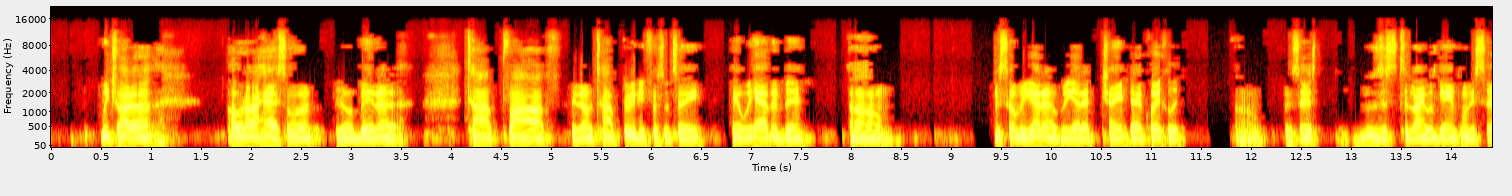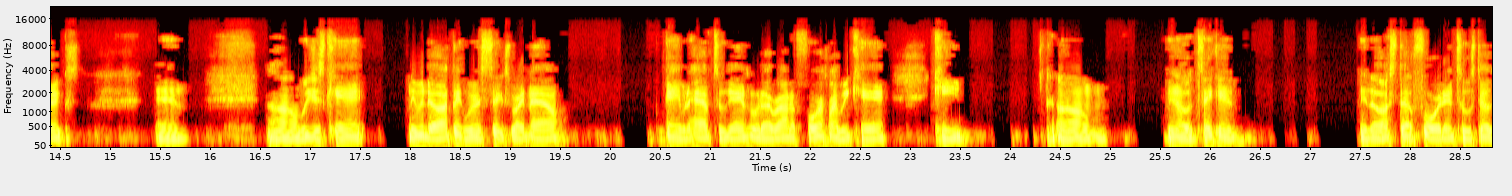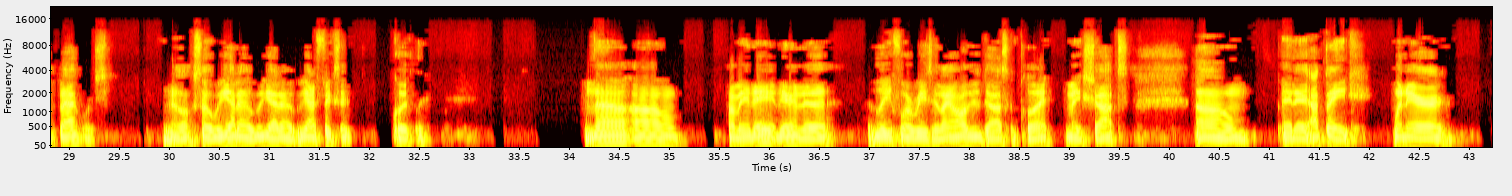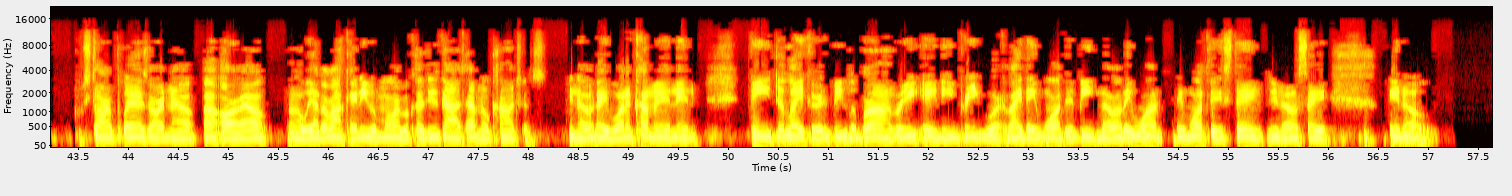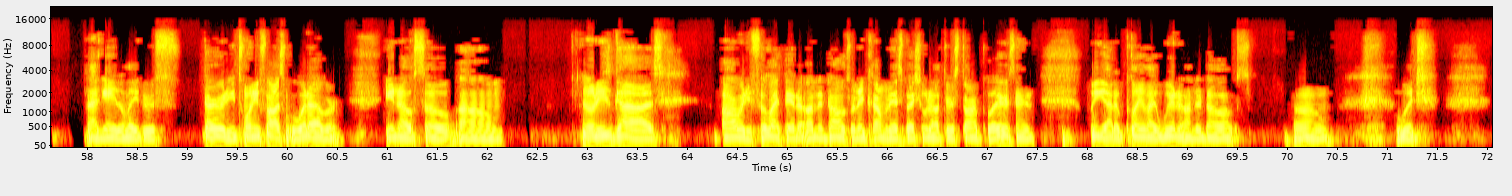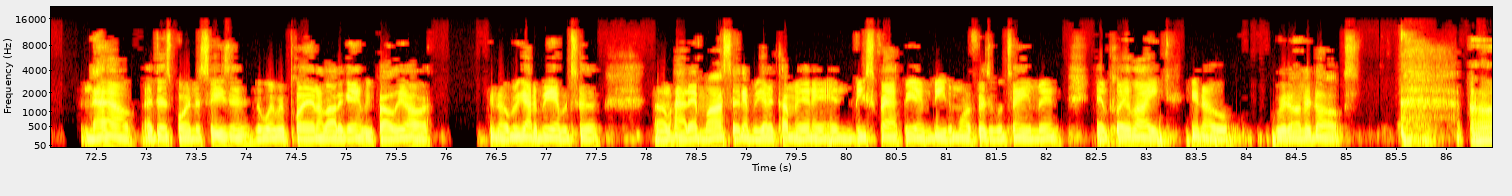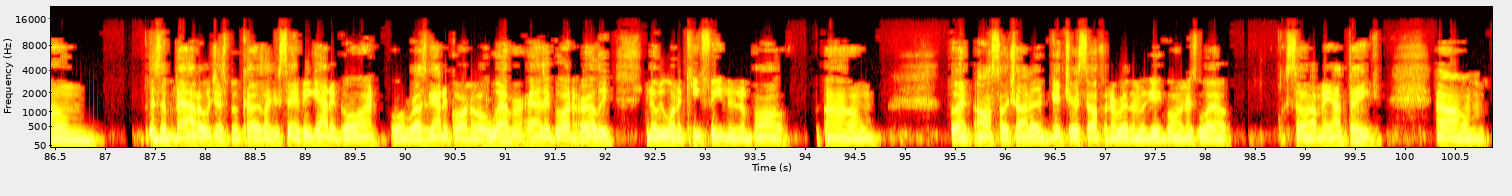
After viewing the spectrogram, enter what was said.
we try to hold our hats on, you know, being a top five, you know, top three defensive team, and we haven't been. Um, so we gotta we gotta change that quickly. Um, it's just, tonight was game 26, and um, we just can't. Even though I think we're in six right now, game and a half, two games, whatever, out of fourth, like we can't keep, um, you know, taking, you know, a step forward and two steps backwards. You know, so we gotta we gotta we gotta fix it quickly. No, um, I mean they they're in the league for a reason. Like all these guys can play, make shots. Um, and it, I think when their star players are now uh, are out, uh, we have to lock in even more because these guys have no conscience. You know, they want to come in and beat the Lakers, beat LeBron, beat AD, beat like they want to beat Melo. They want they want these things. You know, say, you know, I gave the Lakers 30, 25, whatever. You know, so um, you know these guys already feel like they're the underdogs when they come in, especially without their star players, and we got to play like we're the underdogs. Um, which now at this point in the season, the way we're playing a lot of games, we probably are. You know, we got to be able to um, have that mindset that we got to come in and, and, be scrappy and be the more physical team and and play like you know we're the underdogs. um, it's a battle just because, like you said, if he got it going or Russ got it going or whoever has it going early, you know, we want to keep feeding the ball. Um, but also try to get yourself in the rhythm and get going as well. So, I mean, I think, um,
